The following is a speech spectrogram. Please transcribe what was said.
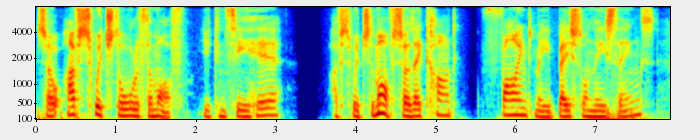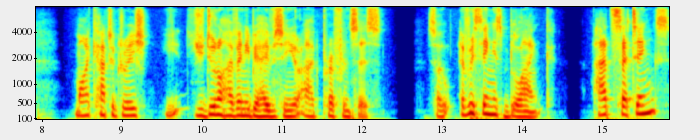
so I've switched all of them off you can see here, I've switched them off so they can't find me based on these things. My categories, you, you do not have any behaviors in your ad preferences. So everything is blank. Ad settings,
